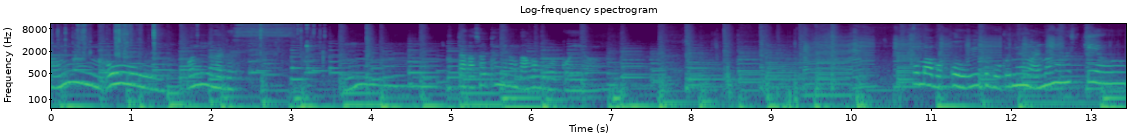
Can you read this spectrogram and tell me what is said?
음, 오, 완전 잘 됐어. 음, 이따가 설탕이랑 나눠 먹을 거예요. 고구마 먹고 우유도 먹으면 얼마나 맛있게요.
